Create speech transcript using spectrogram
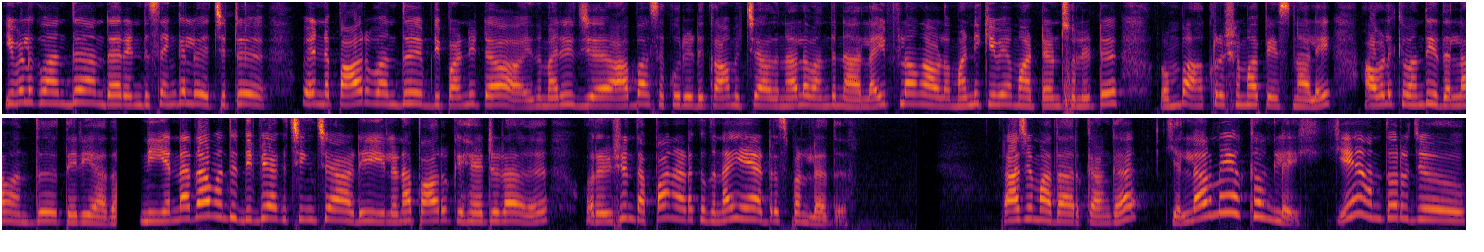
இவளுக்கு வந்து அந்த ரெண்டு செங்கல் வச்சுட்டு என்னை பாரு வந்து இப்படி பண்ணிட்டா? இந்த மாதிரி ஜ ஆபாச குறியீடு காமிச்சா அதனால் வந்து நான் லைஃப் லாங் அவளை மன்னிக்கவே மாட்டேன்னு சொல்லிட்டு ரொம்ப ஆக்ரோஷமாக பேசினாலே அவளுக்கு வந்து இதெல்லாம் வந்து தெரியாதா? நீ என்னதான் வந்து திவ்யாவுக்கு சிங்ச்சா ஆடி இல்லைனா பாருக்கு ஹேட்டடாக ஒரு விஷயம் தப்பாக நடக்குதுன்னா ஏன் அட்ரஸ் பண்ணல அது? ராஜமாதா இருக்காங்க. எல்லாருமே இருக்காங்களே. ஏன் அந்த ஒரு ஜோ-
